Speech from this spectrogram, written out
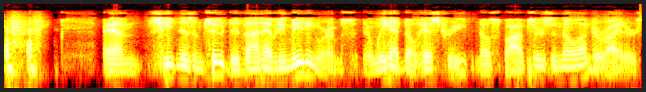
And Hedonism 2 did not have any meeting rooms, and we had no history, no sponsors, and no underwriters.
